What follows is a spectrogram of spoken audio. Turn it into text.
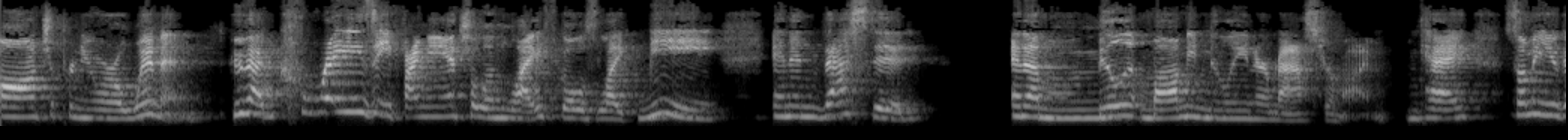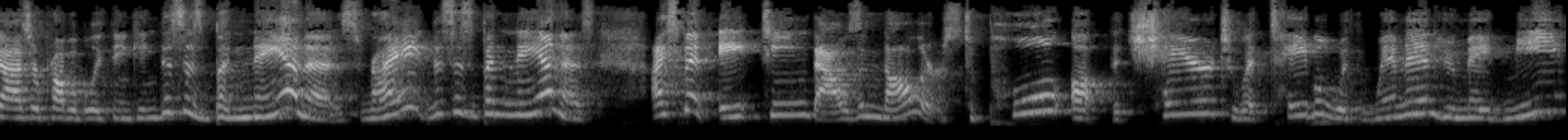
entrepreneurial women who had crazy financial and life goals like me and invested in a million, mommy millionaire mastermind. Okay. Some of you guys are probably thinking, this is bananas, right? This is bananas. I spent $18,000 to pull up the chair to a table with women who made me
